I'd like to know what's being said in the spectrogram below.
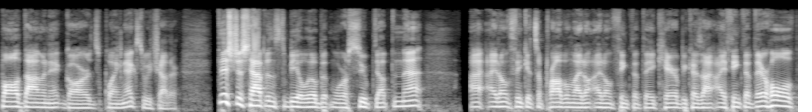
ball dominant guards playing next to each other. This just happens to be a little bit more souped up than that. I, I don't think it's a problem. I don't I don't think that they care because I, I think that their whole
